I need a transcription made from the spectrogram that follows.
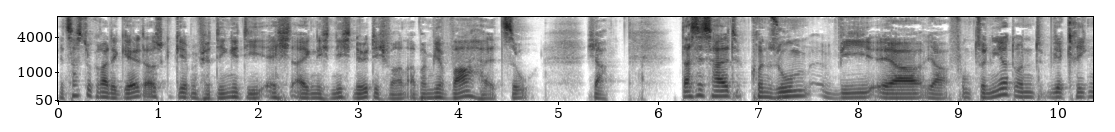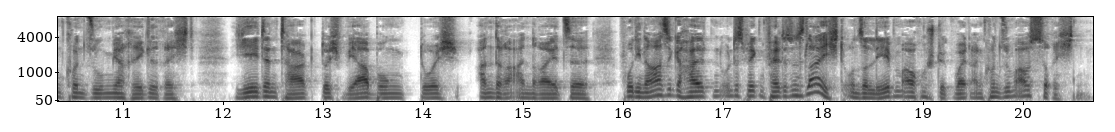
jetzt hast du gerade Geld ausgegeben für Dinge, die echt eigentlich nicht nötig waren, aber mir war halt so. Ja, das ist halt Konsum, wie er ja funktioniert und wir kriegen Konsum ja regelrecht jeden Tag durch Werbung, durch andere Anreize vor die Nase gehalten und deswegen fällt es uns leicht, unser Leben auch ein Stück weit an Konsum auszurichten.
